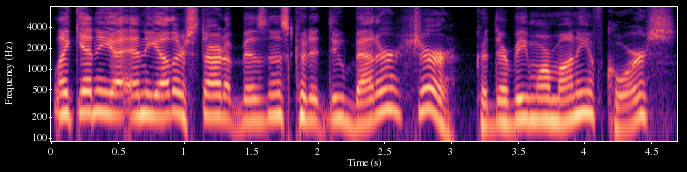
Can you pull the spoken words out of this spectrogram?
like any any other startup business, could it do better? Sure. Could there be more money? Of course.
